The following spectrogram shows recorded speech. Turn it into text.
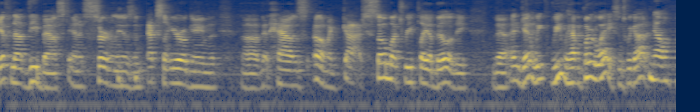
if not the best, and it certainly is an excellent Euro game that, uh, that has, oh my gosh, so much replayability. That, and again, we, we haven't put it away since we got it. No.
